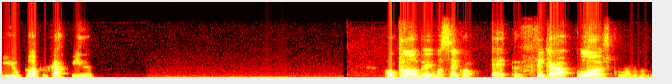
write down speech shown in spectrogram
e o próprio Carpina. Ô, Cláudio, aí você é, fica, lógico,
